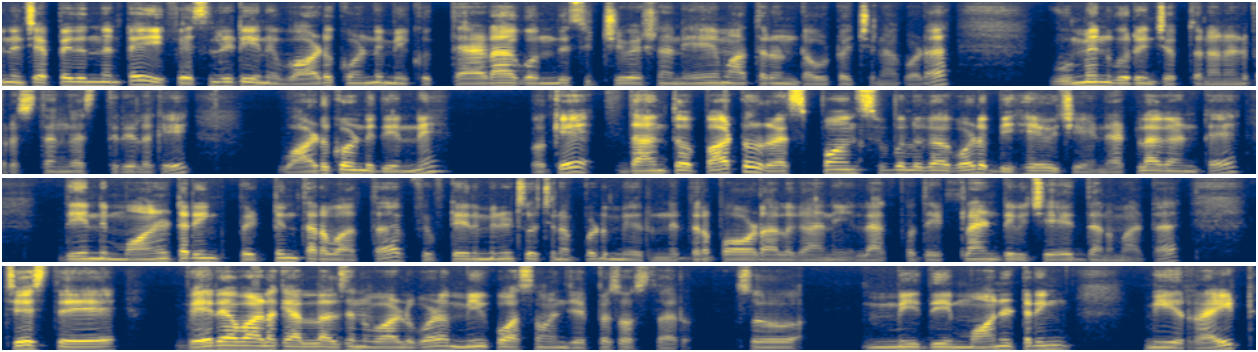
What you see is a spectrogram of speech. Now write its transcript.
నేను చెప్పేది ఏంటంటే ఈ ఫెసిలిటీని వాడుకోండి. మీకు తేడాగా ఉంది సిచ్యువేషన్ అని ఏమాత్రం డౌట్ వచ్చినా కూడా ఉమెన్ గురించి చెప్తున్నానండి ప్రస్తుతంగా స్త్రీలకి. వాడుకోండి దీన్ని. ఓకే? దాంతోపాటు రెస్పాన్సిబుల్గా కూడా బిహేవ్ చేయండి. ఎట్లాగంటే దీన్ని మానిటరింగ్ పెట్టిన తర్వాత ఫిఫ్టీన్ మినిట్స్ వచ్చినప్పుడు మీరు నిద్రపోవడాలు కానీ లేకపోతే ఇట్లాంటివి చేయొద్దు అనమాట చేస్తే వేరే వాళ్ళకి వెళ్ళాల్సిన వాళ్ళు కూడా మీకోసం అని చెప్పేసి వస్తారు. సో మీది మానిటరింగ్ మీ రైట్.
